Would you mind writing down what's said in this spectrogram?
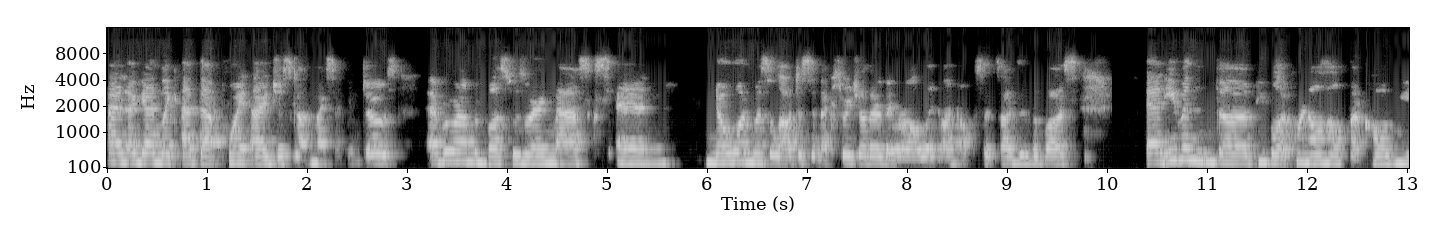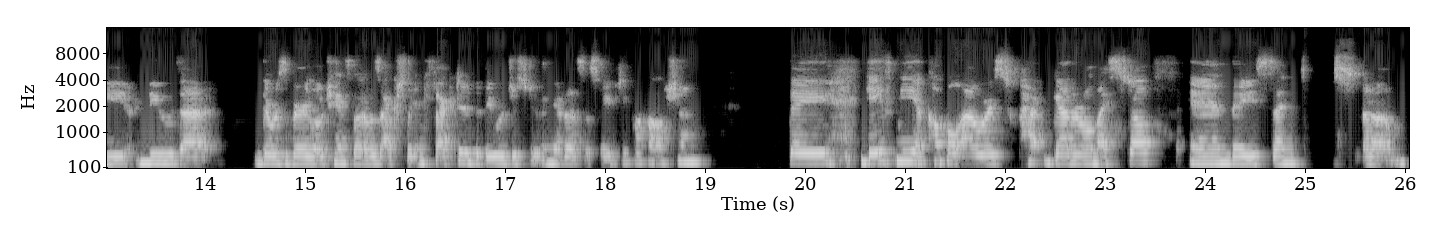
and again, like at that point, I just gotten my second dose. Everyone on the bus was wearing masks and no one was allowed to sit next to each other. They were all like on opposite sides of the bus. And even the people at Cornell Health that called me knew that there was a very low chance that I was actually infected, but they were just doing it as a safety precaution. They gave me a couple hours to gather all my stuff, and they sent um,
